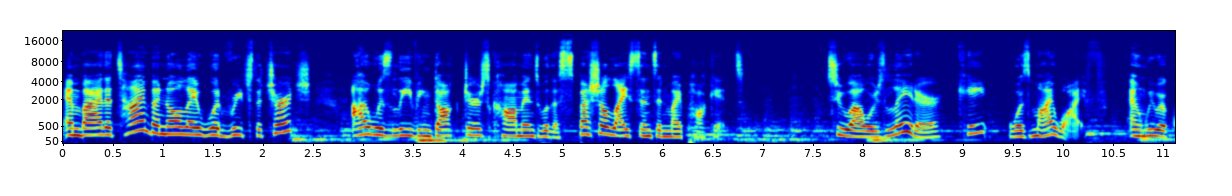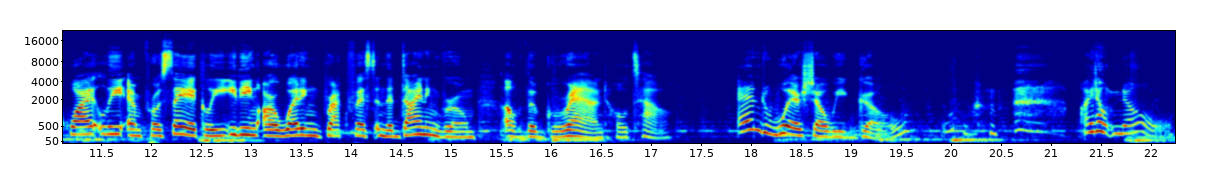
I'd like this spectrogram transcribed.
and by the time Benole would reach the church, I was leaving Doctor's Commons with a special license in my pocket. Two hours later, Kate was my wife, and we were quietly and prosaically eating our wedding breakfast in the dining room of the Grand Hotel. And where shall we go? I don't know.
